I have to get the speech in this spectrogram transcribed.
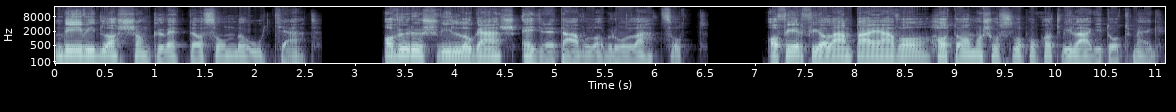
David lassan követte a szonda útját. A vörös villogás egyre távolabbról látszott. A férfi a lámpájával hatalmas oszlopokat világított meg.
